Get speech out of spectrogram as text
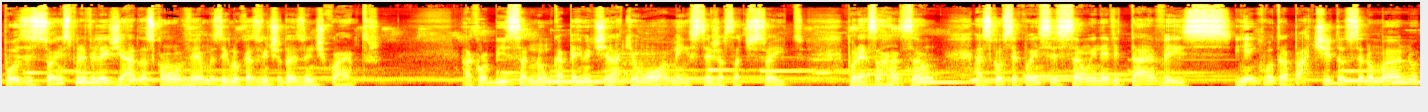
posições privilegiadas, como vemos em Lucas 22, 24. A cobiça nunca permitirá que o homem esteja satisfeito. Por essa razão, as consequências são inevitáveis e, em contrapartida, o ser humano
